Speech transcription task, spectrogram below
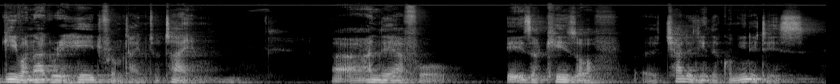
give an aggregate from time to time. Uh, and therefore, it is a case of uh, challenging the communities.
